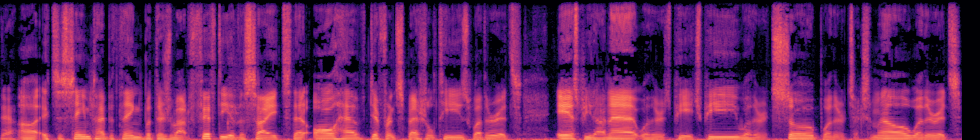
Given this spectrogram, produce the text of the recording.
Yeah. Uh, it's the same type of thing, but there's about 50 of the sites that all have different specialties, whether it's ASP.NET, whether it's PHP, whether it's SOAP, whether it's XML, whether it's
